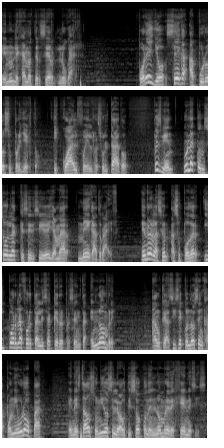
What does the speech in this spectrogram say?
en un lejano tercer lugar. Por ello, Sega apuró su proyecto. ¿Y cuál fue el resultado? Pues bien, una consola que se decidió llamar Mega Drive, en relación a su poder y por la fortaleza que representa el nombre. Aunque así se conoce en Japón y Europa, en Estados Unidos se le bautizó con el nombre de Genesis,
